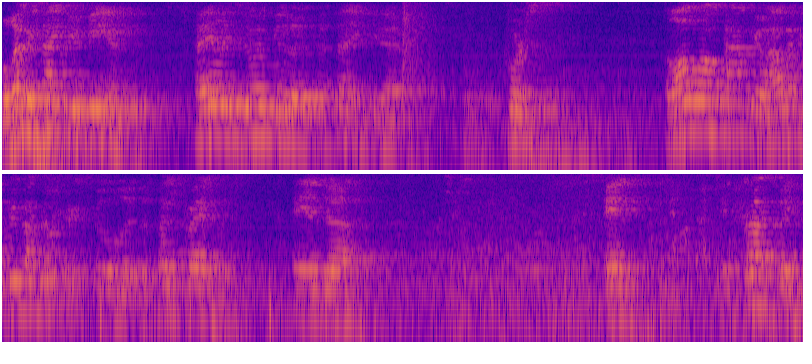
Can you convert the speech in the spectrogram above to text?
Well, let me thank you again. Haley's doing good, I think, you know. Of course, a long, long time ago, I went to Greenbrier Military School as a postgraduate. And, uh, and, and trust me,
